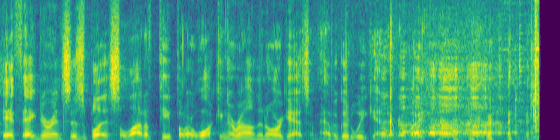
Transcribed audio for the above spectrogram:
if ignorance is bliss, a lot of people are walking around in orgasm. Have a good weekend, everybody.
